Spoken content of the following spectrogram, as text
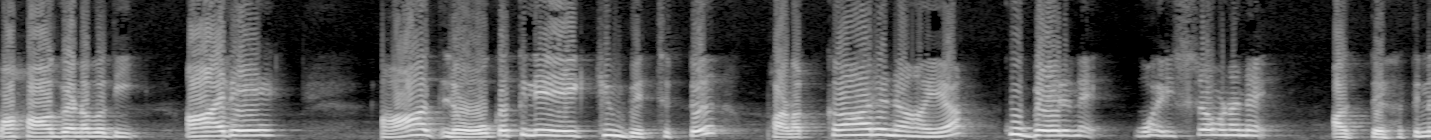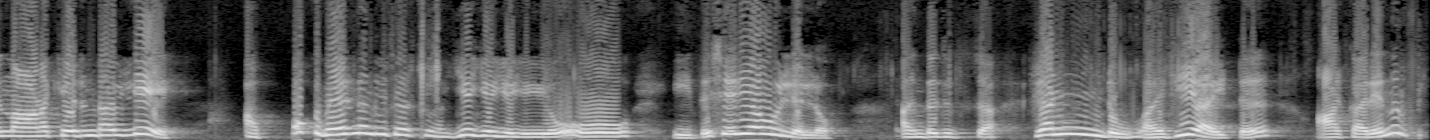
മഹാഗണപതി. ആരെ? ആ ലോകത്തിലേക്കും വെച്ചിട്ട് പണക്കാരനായ കുബേരനെ വൈശ്രവണനെ അദ്ദേഹത്തിന് നാണക്കേടുണ്ടാവില്ലേ? അപ്പൊ കുബേരൻ എന്ന് വിചാരിച്ചു? അയ്യയ്യോ ഇത് ശരിയാവില്ലല്ലോ. എന്താ ചോദിച്ചാ രണ്ട് വരിയായിട്ട് ആൾക്കാരെ നിർത്തി.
